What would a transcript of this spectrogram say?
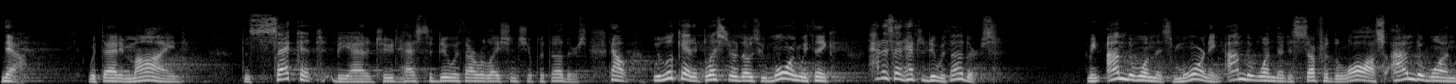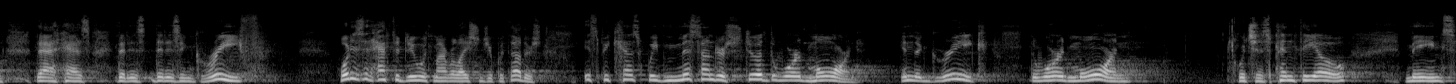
Now, with that in mind, the second beatitude has to do with our relationship with others. Now, we look at it, blessed are those who mourn, we think, how does that have to do with others? I mean, I'm the one that's mourning. I'm the one that has suffered the loss. I'm the one that has, that is, that is in grief. What does it have to do with my relationship with others? It's because we've misunderstood the word mourn. In the Greek, the word mourn, which is pentheo, means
